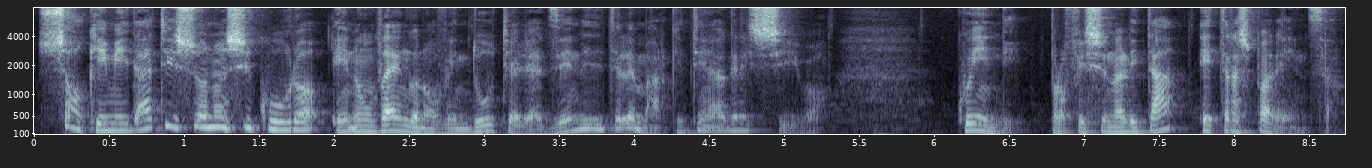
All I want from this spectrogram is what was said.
so che i miei dati sono al sicuro e non vengono venduti alle aziende di telemarketing aggressivo. Quindi professionalità e trasparenza.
